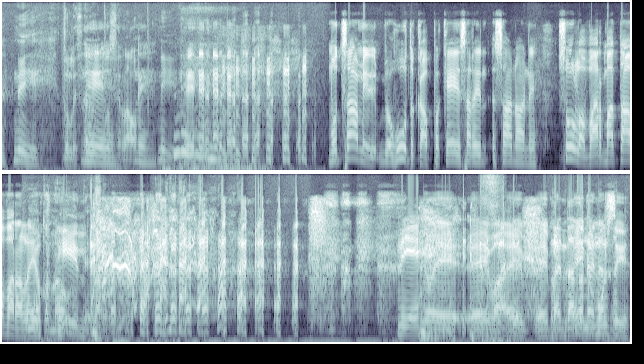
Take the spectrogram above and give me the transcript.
Niin, tuli se Niin, tosi rauha. niin. Niin. Mut Sami, huutokauppakeisarin sanoi, niin sulla on varmaan tavaralle joku hinta. Niin. No ei, ei vaan, ei, ei, mennä, ei mennä mus- siihen.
